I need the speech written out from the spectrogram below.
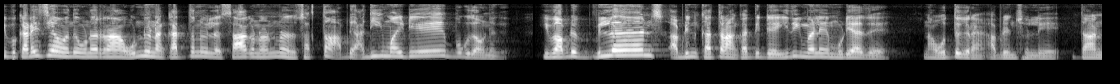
இப்போ கடைசியாக வந்து உணர்றான் ஒன்று நான் கத்தணும் இல்லை சாகணும்னு சத்தம் அப்படியே அதிகமாகிட்டே போகுது அவனுக்கு. இவன் அப்படியே வில்லன்ஸ் அப்படின்னு கத்துறான். கத்திட்டு இதுக்கு மேலே முடியாது. நான் ஒத்துக்கிறேன். அப்படின்னு சொல்லி தான்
